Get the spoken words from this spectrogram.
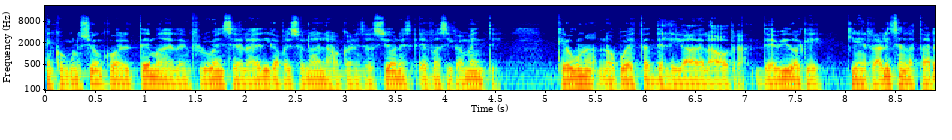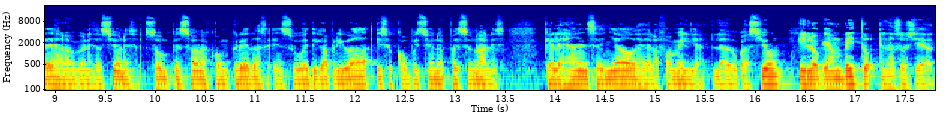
En conclusión con el tema de la influencia de la ética personal en las organizaciones es básicamente que una no puede estar desligada de la otra, debido a que quienes realizan las tareas de las organizaciones son personas concretas en su ética privada y sus convicciones personales, que les han enseñado desde la familia, la educación y lo que han visto en la sociedad.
